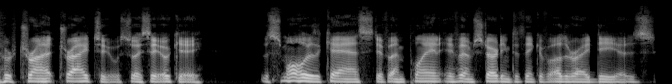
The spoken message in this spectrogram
or try try to. So I say, okay the smaller the cast, if I'm plan, if I'm starting to think of other ideas,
